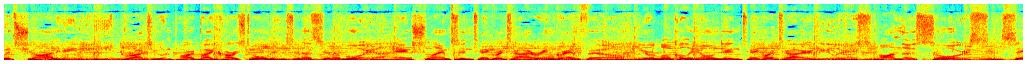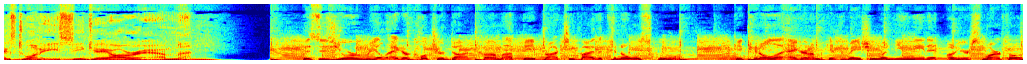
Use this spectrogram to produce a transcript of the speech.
with Shaun Haney. Brought to you in part by Karst Holdings in Assiniboia and Schlamps Integra Tire in Grenfell. Your locally owned Integra Tire dealers on the source 620 CKRM. This is your realagriculture.com update brought to you by the Canola School. Get canola agronomic information when you need it on your smartphone,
